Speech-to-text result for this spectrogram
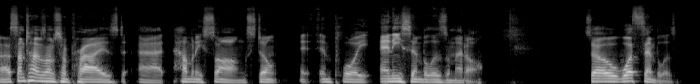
uh, sometimes I'm surprised at how many songs don't employ any symbolism at all. So, what's symbolism?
